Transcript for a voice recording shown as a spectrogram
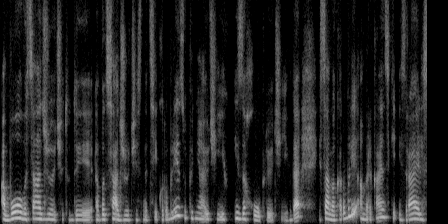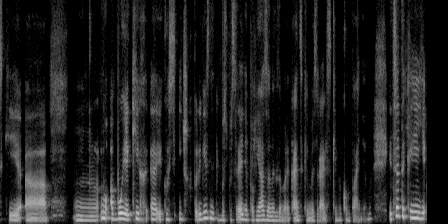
або висаджуючи туди, висаджуючись на ці кораблі, зупиняючи їх і захоплюючи їх. Да? І саме кораблі американські, ізраїльські. Ну, або яких е, якихось інших перевізників безпосередньо пов'язаних з американськими ізраїльськими компаніями, і це такий,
